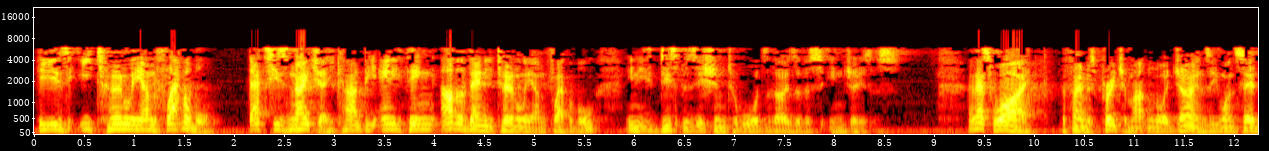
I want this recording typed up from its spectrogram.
He is eternally unflappable. That's his nature. He can't be anything other than eternally unflappable in his disposition towards those of us in Jesus. And that's why the famous preacher Martyn Lloyd-Jones, he once said,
